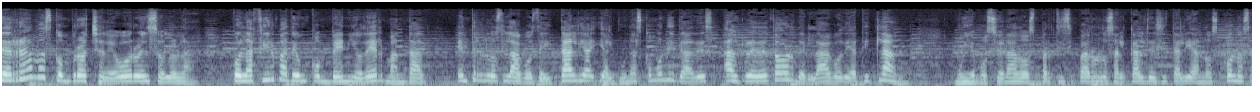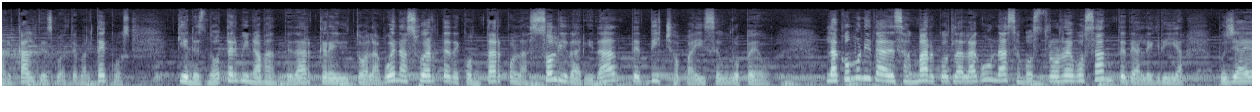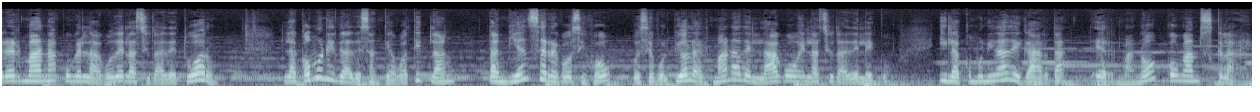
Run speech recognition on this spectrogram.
Cerramos con broche de oro en Sololá, con la firma de un convenio de hermandad entre los lagos de Italia y algunas comunidades alrededor del lago de Atitlán muy emocionados participaron los alcaldes italianos con los alcaldes guatemaltecos, quienes no terminaban de dar crédito a la buena suerte de contar con la solidaridad de dicho país europeo. La comunidad de San Marcos La Laguna se mostró rebosante de alegría, pues ya era hermana con el lago de la ciudad de Tuoro. La comunidad de Santiago Atitlán también se regocijó, pues se volvió la hermana del lago en la ciudad de Leco, y la comunidad de Garda hermanó con Amsclae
